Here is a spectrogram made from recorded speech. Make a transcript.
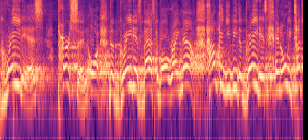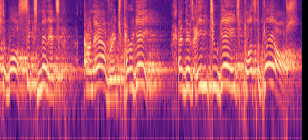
greatest person or the greatest basketball right now. How can you be the greatest and only touch the ball six minutes on average per game? And there's 82 games plus the playoffs.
